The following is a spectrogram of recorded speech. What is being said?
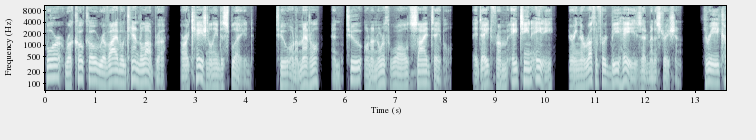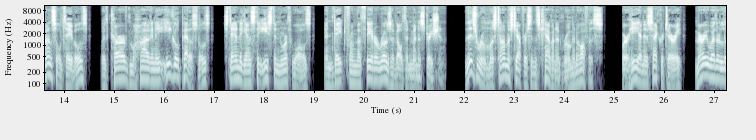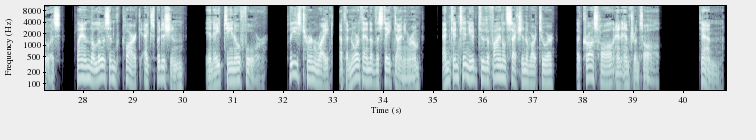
Four Rococo Revival candelabra are occasionally displayed, two on a mantel and two on a north wall side table. They date from 1880 during the Rutherford B. Hayes administration. Three console tables with carved mahogany eagle pedestals stand against the east and north walls and date from the Theodore Roosevelt administration. This room was Thomas Jefferson's cabinet room and office, where he and his secretary, Meriwether Lewis, planned the Lewis and Clark expedition in 1804. Please turn right at the north end of the state dining room and continued to the final section of our tour, the cross hall and entrance hall. 10.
